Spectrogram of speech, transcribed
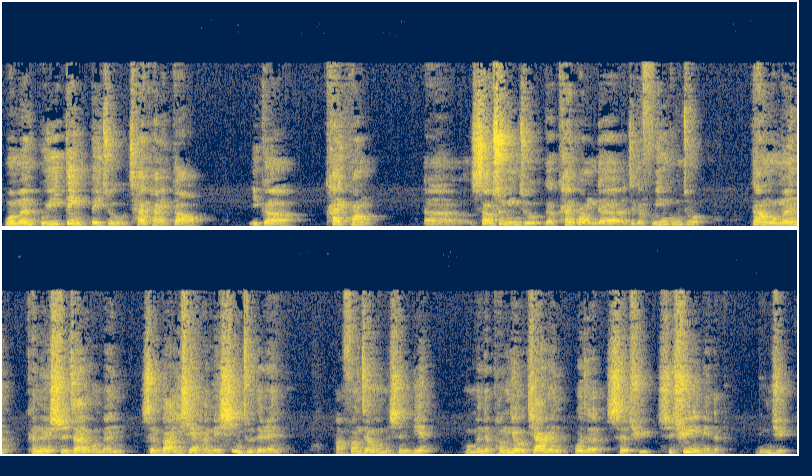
我们不一定被主差派到一个开荒。呃，少数民族的开矿的这个福音工作，但我们可能是在我们神把一些还没信主的人啊放在我们身边，我们的朋友、家人或者社区社区里面的邻居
